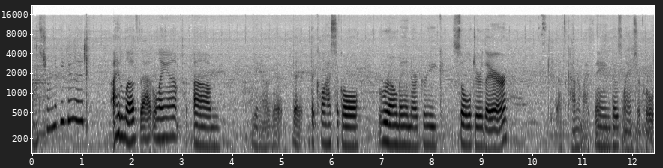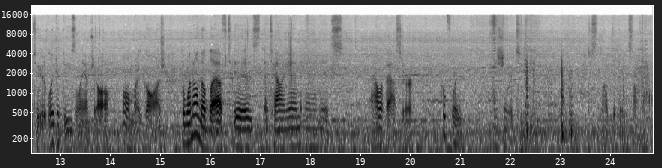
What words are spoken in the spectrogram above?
I was trying to be good. I love that lamp. Um, you know, the, the, the classical Roman or Greek soldier there. That's kind of my thing. Those lamps are cool too. Look at these lamps, y'all. Oh my gosh. The one on the left is Italian and it's alabaster. Hopefully I show it to you. I just love the base on that.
